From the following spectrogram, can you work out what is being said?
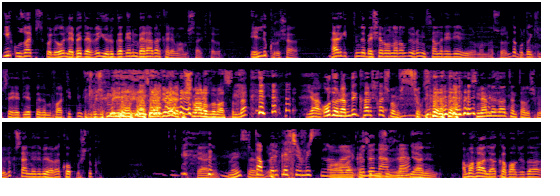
İlk uzay psikoloğu Lebedev ve Yuri Gagarin beraber kaleme almışlar kitabı. 50 kuruş ha. Her gittiğimde beşer onar alıyorum. insanlara hediye ediyorum ondan sonra da. Burada kimseye hediye etmediğimi fark ettim ki bu cümleyi söylediğime de pişman oldum aslında. Ya o dönemde karşılaşmamışız çok. Sinem'le zaten tanışmıyorduk. Senle de bir ara kopmuştuk. Yani Neyse. Kitapları kaçırmışsın Ömer o dönemden. yani ama hala Kabalca'da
